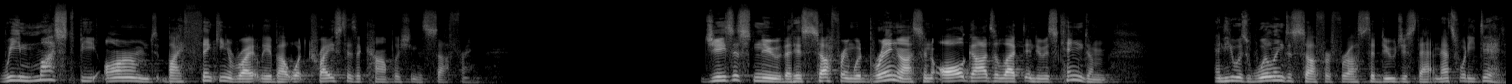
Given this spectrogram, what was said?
we must be armed by thinking rightly about what Christ has accomplished in his suffering. Jesus knew that his suffering would bring us and all God's elect into his kingdom. And he was willing to suffer for us to do just that. And that's what he did.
